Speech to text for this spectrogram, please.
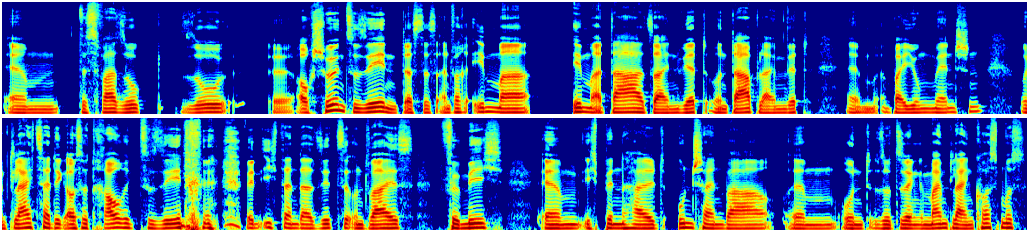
Ähm, das war so, so äh, auch schön zu sehen, dass das einfach immer, immer da sein wird und da bleiben wird ähm, bei jungen Menschen. Und gleichzeitig auch so traurig zu sehen, wenn ich dann da sitze und weiß, für mich, ähm, ich bin halt unscheinbar ähm, und sozusagen in meinem kleinen Kosmos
